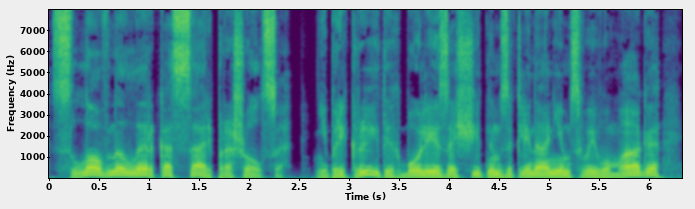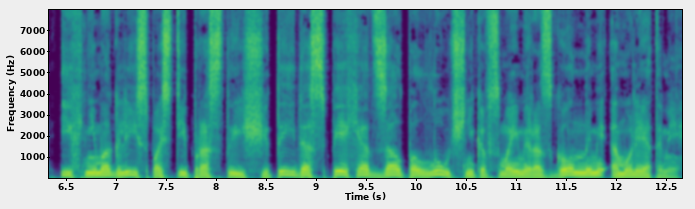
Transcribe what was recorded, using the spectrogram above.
словно лэр-косарь прошелся. Неприкрытых более защитным заклинанием своего мага, их не могли спасти простые щиты и доспехи от залпа лучников с моими разгонными амулетами.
